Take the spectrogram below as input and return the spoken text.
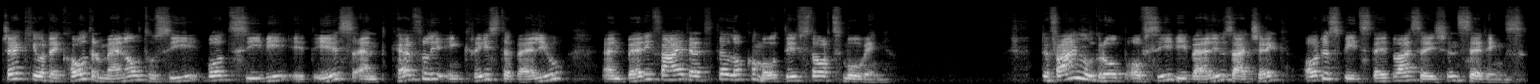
Check your decoder manual to see what CV it is and carefully increase the value and verify that the locomotive starts moving. The final group of CV values I check are the speed stabilization settings.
